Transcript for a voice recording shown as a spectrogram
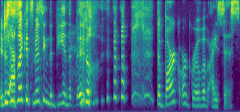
It just Yeah. looks like it's missing the B in the middle. the bark or grove of Isis.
